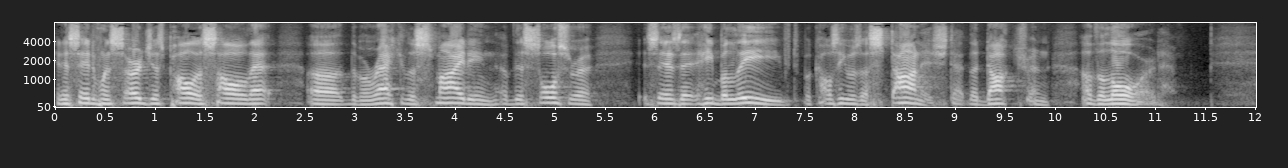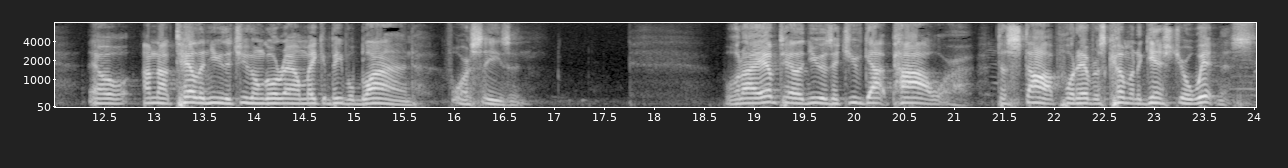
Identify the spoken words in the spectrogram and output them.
And it said when Sergius Paulus saw that uh, the miraculous smiting of this sorcerer, it says that he believed because he was astonished at the doctrine of the Lord. Now, I'm not telling you that you're going to go around making people blind for a season. What I am telling you is that you've got power to stop whatever's coming against your witness.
